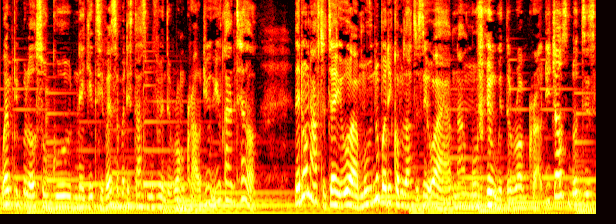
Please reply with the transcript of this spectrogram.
when people also go negative when somebody starts moving in the wrong crowd you you can tell. They don't have to tell you oh i'm moving nobody comes out to say oh i am now moving with the wrong crowd. You just notice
